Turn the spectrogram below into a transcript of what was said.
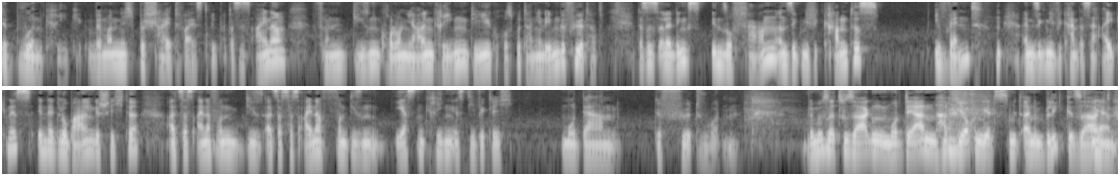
Der Burenkrieg, wenn man nicht Bescheid weiß drüber, das ist einer von diesen kolonialen Kriegen, die Großbritannien eben geführt hat. Das ist allerdings insofern ein signifikantes Event, ein signifikantes Ereignis in der globalen Geschichte, als dass einer von dies, als dass das einer von diesen ersten Kriegen ist, die wirklich modern geführt wurden. Wir müssen dazu sagen, modern hat Jochen jetzt mit einem Blick gesagt, ja. Mhm.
